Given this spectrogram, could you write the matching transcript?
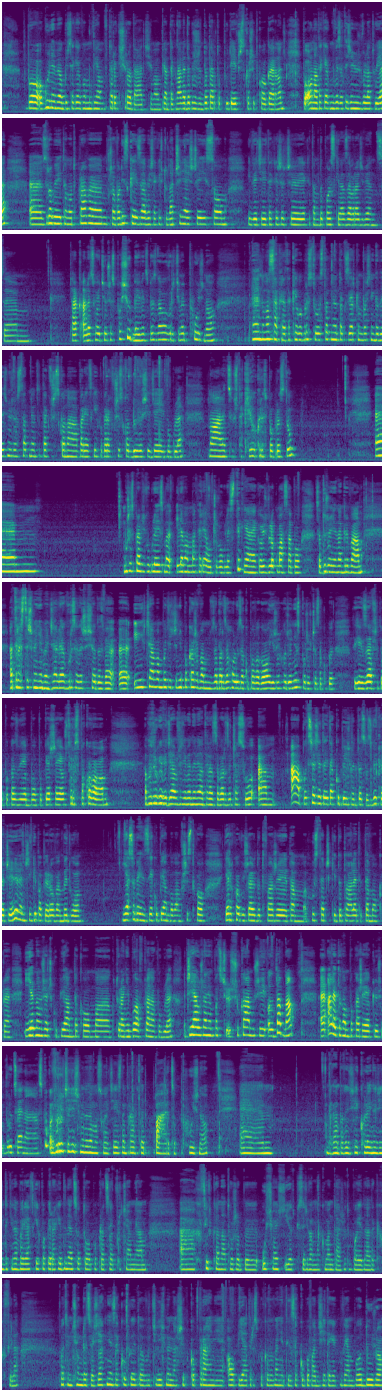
bo ogólnie miał być, tak jak Wam mówiłam, wtorek, środa, a dzisiaj mamy piątek, no ale dobrze, że dotarł, to pójdę jej wszystko szybko ogarnąć, bo ona, tak jak mówię, za tydzień już wylatuje. E, zrobię jej tą odprawę, muszę walizkę jej zawieźć, jakieś tu naczynia jeszcze jej są i wiecie, i takie rzeczy, jakie tam do Polski ma zabrać, więc tak, ale słuchajcie, już jest po siódmej, więc my znowu wrócimy późno. E, No masakra, takie po prostu ostatnio tak z Jarkiem właśnie gadaliśmy, że ostatnio to tak wszystko na wariackich papierach, wszystko dużo się dzieje w ogóle. No ale cóż, taki okres po prostu. Em, muszę sprawdzić w ogóle jest ile mam materiału, czy w ogóle styknie na jakiegoś vlogmasa, bo za dużo nie nagrywałam. A teraz też mnie nie będzie, ale jak wrócę, też się odezwę. E, I chciałam Wam powiedzieć, że nie pokażę Wam za bardzo holu zakupowego, jeżeli chodzi o niespożywcze zakupy. Tak jak zawsze to pokazuję, bo po pierwsze ja już to rozpakowałam, a po drugie wiedziałam, że nie będę miała teraz za bardzo czasu. Um, a po trzecie to i tak kupiliśmy to co zwykle, czyli ręczniki papierowe, mydło. Ja sobie nic nie kupiłam, bo mam wszystko. Jarkowi żel do twarzy, tam chusteczki do toalety, te mokre. I jedną rzecz kupiłam taką, e, która nie była w planach w ogóle. Znaczy ja już na nią patrzy, szukałam już jej od dawna, e, ale to Wam pokażę jak już wrócę na spokojnie. Wróciliśmy do domu, słuchajcie, jest naprawdę bardzo późno. Em, tak naprawdę dzisiaj kolejny dzień taki na wariackich papierach. Jedyne co to po pracy jak wróciłam miałam a, chwilkę na to, żeby usiąść i odpisać Wam na komentarze. To była jedyna taka chwila. Potem ciągle coś, jak nie zakupy, to wróciliśmy na szybko pranie, obiad, rozpakowywanie tych zakupów, a dzisiaj, tak jak mówiłam, było dużo.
